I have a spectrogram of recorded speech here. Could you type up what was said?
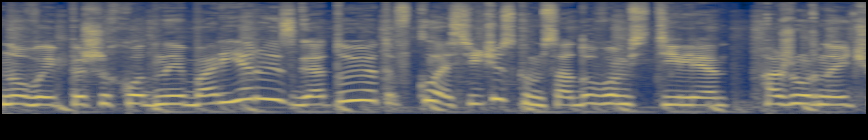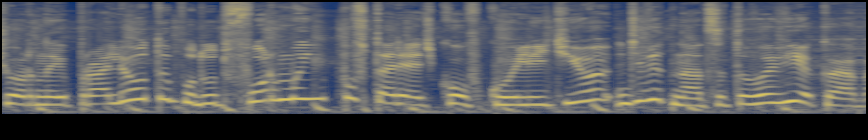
новые пешеходные барьеры изготовят в классическом садовом стиле. Ажурные черные пролеты будут формой повторять ковку и литье 19 века.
